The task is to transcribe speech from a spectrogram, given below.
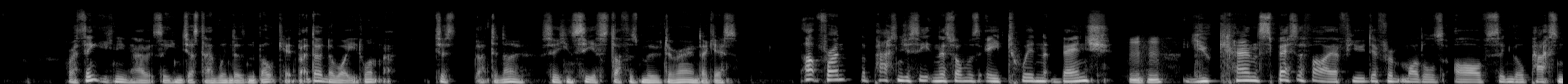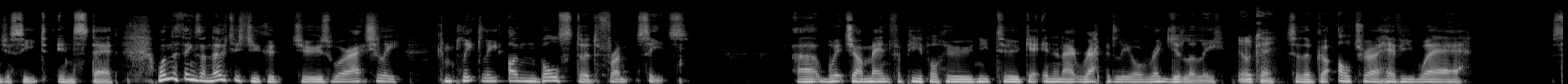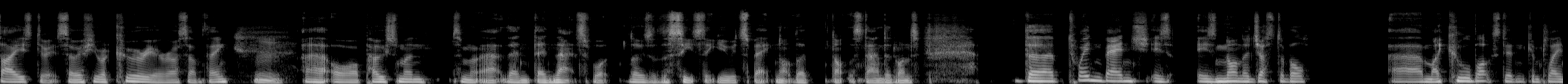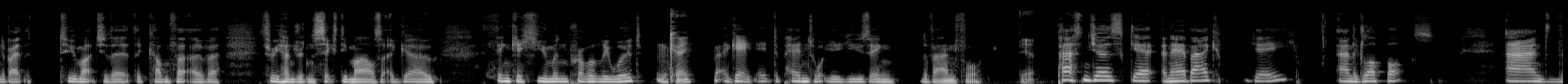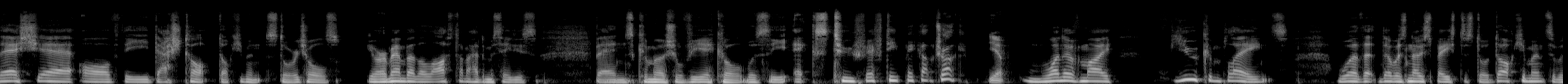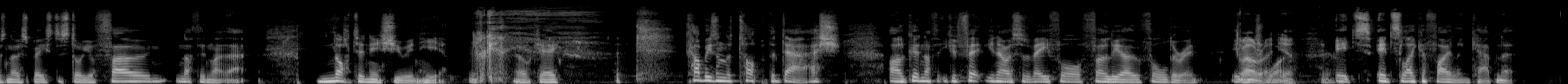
Or I think you can even have it so you can just have windows in the bulkhead, but I don't know why you'd want that. Just, I don't know. So you can see if stuff has moved around, I guess. Up front, the passenger seat in this one was a twin bench. Mm-hmm. You can specify a few different models of single passenger seat instead. One of the things I noticed you could choose were actually completely unbolstered front seats. Uh, which are meant for people who need to get in and out rapidly or regularly. Okay. So they've got ultra heavy wear size to it. So if you're a courier or something, Hmm. uh, or postman, something like that, then then that's what those are the seats that you would spec, not the not the standard ones. The twin bench is is non-adjustable. Uh, my cool box didn't complain about the, too much of the the comfort over 360 miles at a go. I think a human probably would, Okay. but again, it depends what you're using the van for. Yeah. Passengers get an airbag, yay, and a glove box, and their share of the dash top document storage halls. You remember the last time I had a Mercedes Benz commercial vehicle was the X250 pickup truck? Yep. One of my few complaints were that there was no space to store documents, there was no space to store your phone, nothing like that. Not an issue in here. Okay. Okay. Cubbies on the top of the dash are good enough that you could fit, you know, a sort of A4 folio folder in. In All each right. one. Yeah. yeah. It's it's like a filing cabinet,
